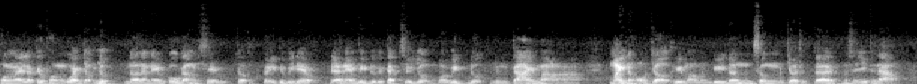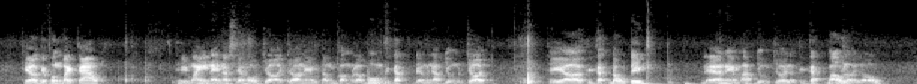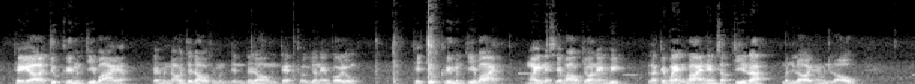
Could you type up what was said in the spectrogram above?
Phần này là cái phần quan trọng nhất, nên anh em cố gắng xem cho thật kỹ cái video để anh em biết được cái cách sử dụng và biết được những cái mà máy nó hỗ trợ khi mà mình đi đến sân mình chơi thực tế nó sẽ như thế nào? Thì ở cái phần bài cào thì máy này nó sẽ hỗ trợ cho anh em tổng cộng là bốn cái cách để mình áp dụng mình chơi. Thì uh, cái cách đầu tiên để anh em áp dụng chơi là cái cách báo lời lỗ. Thì uh, trước khi mình chia bài á đây mình nói tới đâu thì mình chỉnh tới đó mình test thử cho anh em coi luôn. Thì trước khi mình chia bài máy nó sẽ báo cho anh em biết là cái ván bài anh em sắp chia ra mình lời hay mình lỗ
